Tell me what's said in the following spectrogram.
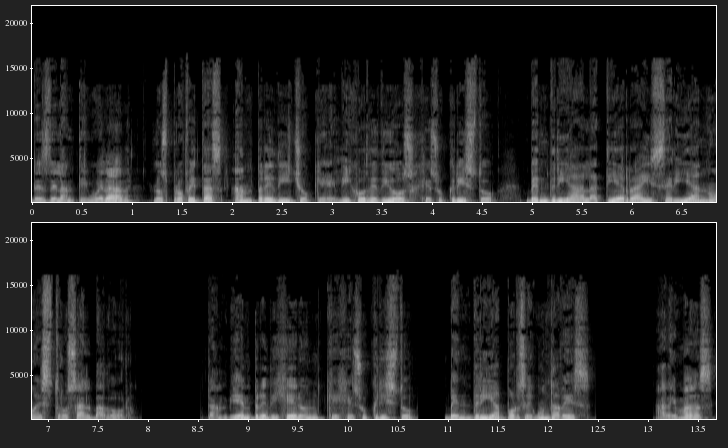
Desde la antigüedad, los profetas han predicho que el Hijo de Dios, Jesucristo, vendría a la tierra y sería nuestro Salvador. También predijeron que Jesucristo vendría por segunda vez. Además,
